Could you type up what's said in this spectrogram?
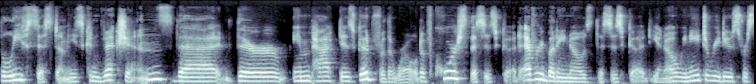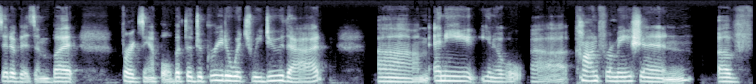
belief system, these convictions that their impact is good for the world. Of course, this is good. Everybody knows this is good. You know, we need to reduce recidivism, but for example, but the degree to which we do that, um, any you know uh, confirmation of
